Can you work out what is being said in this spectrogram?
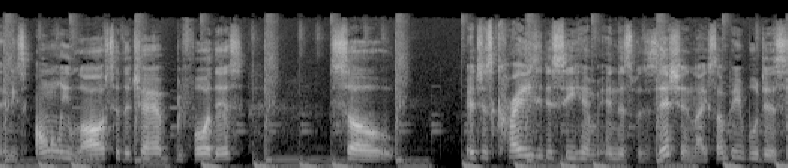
and he's only lost to the champ before this. So it's just crazy to see him in this position. Like some people just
